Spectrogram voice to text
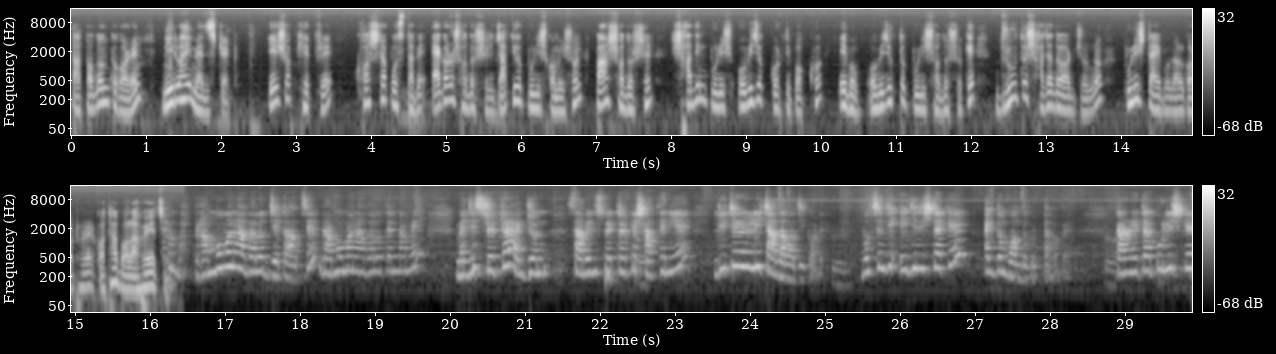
তা তদন্ত করেন নির্বাহী ম্যাজিস্ট্রেট। এসব ক্ষেত্রে খসড়া প্রস্তাবে এগারো সদস্যের জাতীয় পুলিশ কমিশন, পাঁচ সদস্যের স্বাধীন পুলিশ অভিযোগ কর্তৃপক্ষ এবং অভিযুক্ত পুলিশ সদস্যকে দ্রুত সাজা দেওয়ার জন্য পুলিশ ট্রাইব্যুনাল গঠনের কথা বলা হয়েছে। এখন ভ্রাম্যমাণ আদালত যেটা আছে, ভ্রাম্যমাণ আদালতের নামে ম্যাজিস্ট্রেটরা একজন সাব ইন্সপেক্টরকে সাথে নিয়ে লিটারেলি চাঁদাবাজি করে। বলছেন যে এই জিনিসটাকে একদম বন্ধ করতে হবে। কারণ এটা পুলিশকে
